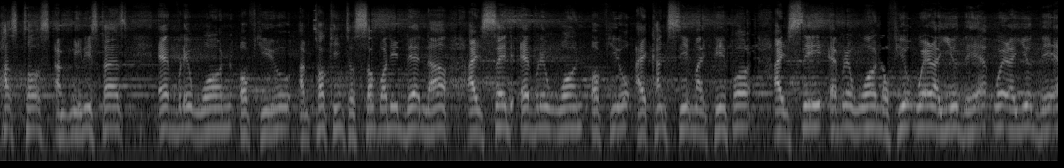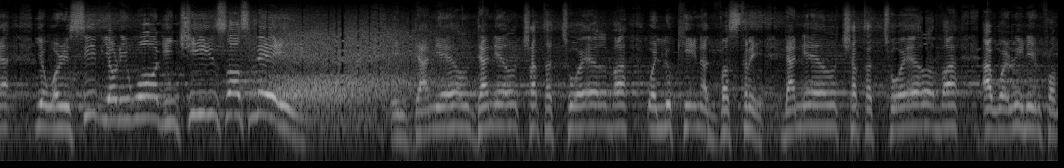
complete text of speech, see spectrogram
pastors and ministers, every one of you, I'm talking to somebody there now, I said every one of you, I can't see my people, I say every one of you, where are you there, where are you there? You will receive your reward in Jesus' name in Daniel, Daniel chapter 12, we're looking at verse 3. Daniel chapter 12, and we're reading from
